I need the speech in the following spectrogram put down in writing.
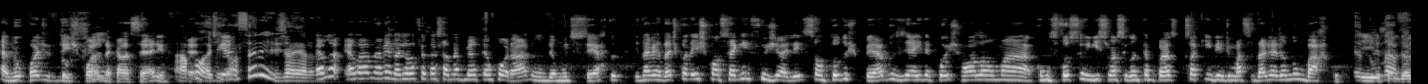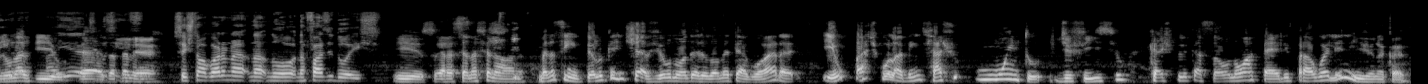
É, não pode ter Do spoiler fim? daquela série? Ah, É, pode. porque Aquela série já era. né? Ela, ela, na verdade, ela foi cancelada na primeira temporada, não deu muito certo. E, na verdade, quando eles conseguem fugir ali, eles são todos pegos e aí depois rola uma... Como se fosse o início de uma segunda temporada, só que em vez de uma cidade, era num barco. É do Isso, é do né? navio. Aí É, tipo assim, exatamente. É, Vocês estão agora na, na, no- na fase 2. Isso, era a cena final. Né? Mas assim, pelo que a gente já viu no Underdome até agora, eu particularmente acho muito difícil que a explicação não apele pra algo alienígena, cara.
